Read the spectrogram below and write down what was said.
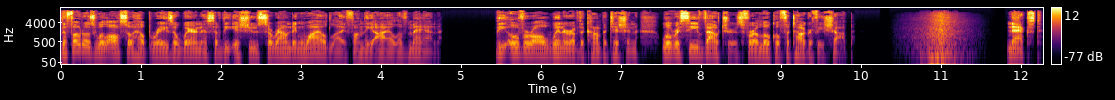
The photos will also help raise awareness of the issues surrounding wildlife on the Isle of Man. The overall winner of the competition will receive vouchers for a local photography shop. Next,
